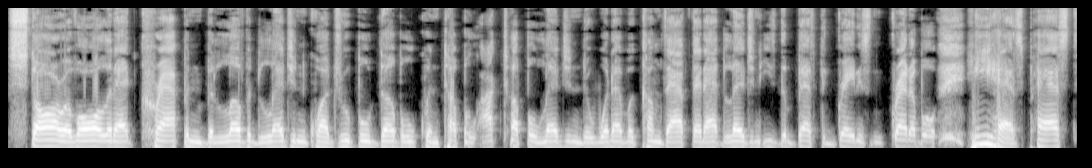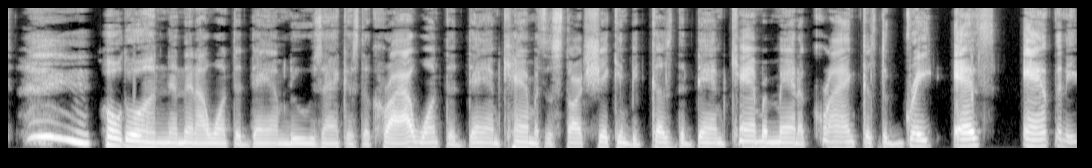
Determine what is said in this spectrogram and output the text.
Star of all of that crap and beloved legend, quadruple, double, quintuple, octuple legend, or whatever comes after that legend. He's the best, the greatest, incredible. He has passed. Hold on. And then I want the damn news anchors to cry. I want the damn cameras to start shaking because the damn cameraman are crying because the great S Anthony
